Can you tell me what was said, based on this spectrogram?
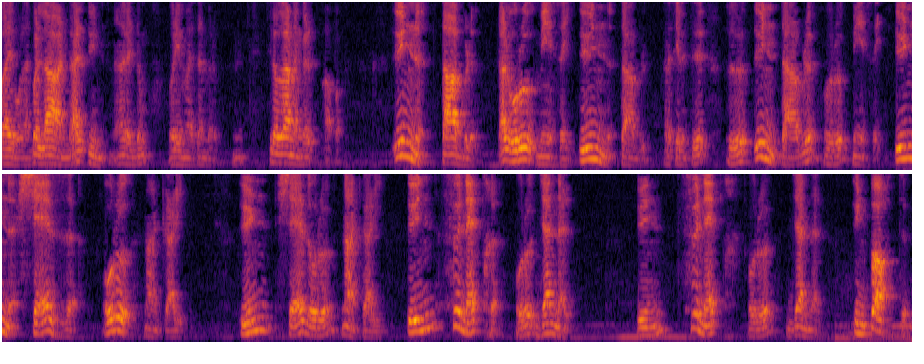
அதே போல இப்போ லா என்றால் இன். ரெண்டும் ஒரே மாதிரி தான் வரும். ம். சில உதாரணங்கள் பார்ப்போம். உன் தாபிள் என்றால் ஒரு மேசை. உன் தாபிள் கடைசி எழுத்து. உன் தாபிள் ஒரு மேசை. உன் ஷேஸ் ஒரு நாட்காலி உன் ஷேஸ் ஒரு நாட்காலி உன் fenêtre ஒரு ஜன்னல். உன் fenêtre ஒரு ஜன்னல். une porte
